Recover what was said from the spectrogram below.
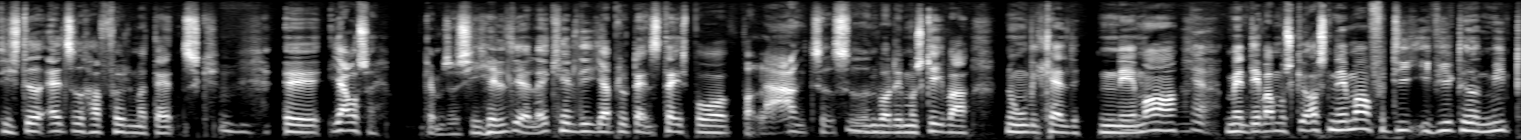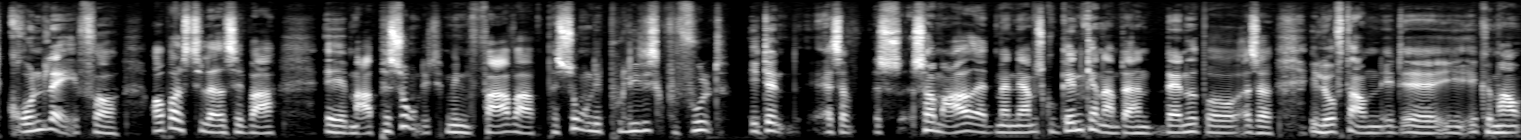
de steder altid har følt mig dansk. Mhm. Mm. Øh, jeg var så kan man så sige heldig eller ikke heldig. Jeg blev dansk statsborger for lang tid siden, mm. hvor det måske var, nogen vil kalde det nemmere. Ja. Men det var måske også nemmere, fordi i virkeligheden mit grundlag for opholdstilladelse var øh, meget personligt. Min far var personligt politisk forfulgt i den, altså, så meget, at man nærmest skulle genkende ham, da han landede på, altså, i lufthavnen et, øh, i, i København.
